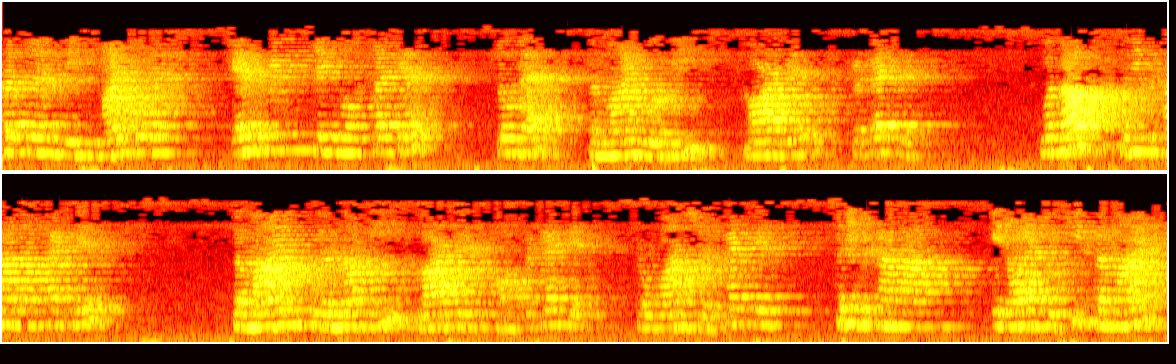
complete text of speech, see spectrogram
person needs mindfulness every single second so that the mind will be guarded, protected. Without Satipatthana practice, the mind will not be guarded or protected. So one should practice Satipatthana in order to keep the mind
